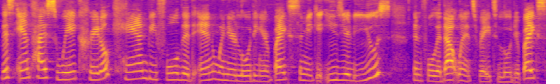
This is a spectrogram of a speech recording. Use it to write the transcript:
This anti-sway cradle can be folded in when you're loading your bikes to make it easier to use, then fold it out when it's ready to load your bikes.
